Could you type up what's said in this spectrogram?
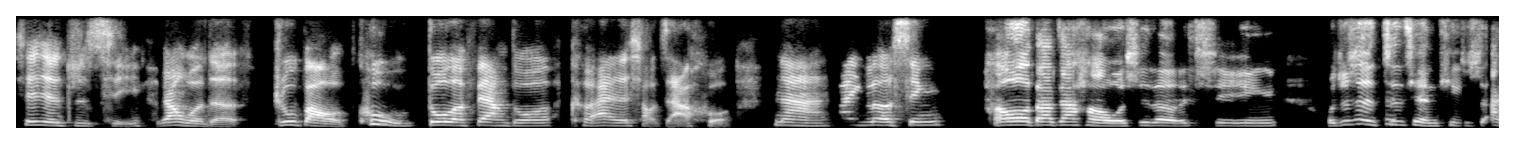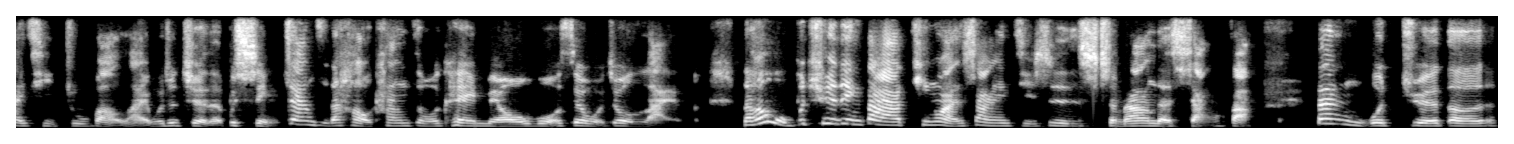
谢谢芷琪，让我的珠宝库多了非常多可爱的小家伙。那欢迎乐心，Hello，大家好，我是乐馨。我就是之前听就是爱奇珠宝来，我就觉得不行，这样子的好康怎么可以没有我？所以我就来了。然后我不确定大家听完上一集是什么样的想法，但我觉得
